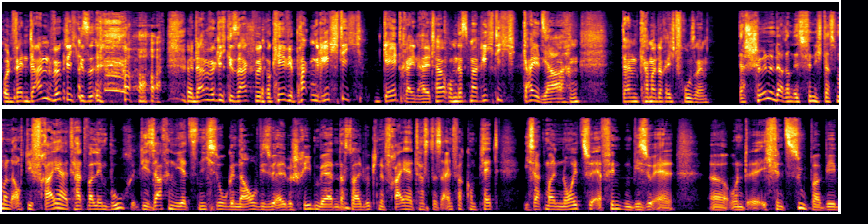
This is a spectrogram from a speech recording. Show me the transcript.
Und wenn dann wirklich wenn dann wirklich gesagt wird, okay, wir packen richtig Geld rein, Alter, um das mal richtig geil Ja. zu machen, dann kann man doch echt froh sein. Das Schöne daran ist, finde ich, dass man auch die Freiheit hat, weil im Buch die Sachen jetzt nicht so genau visuell beschrieben werden, dass du halt wirklich eine Freiheit hast, das einfach komplett, ich sag mal, neu zu erfinden visuell. Äh, Und äh, ich finde es super, wie,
